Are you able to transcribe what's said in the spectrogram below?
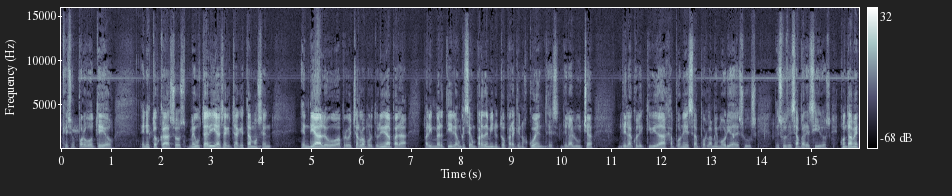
que yo, por goteo en estos casos. Me gustaría, ya, ya que estamos en, en diálogo, aprovechar la oportunidad para, para invertir, aunque sea un par de minutos, para que nos cuentes de la lucha de la colectividad japonesa por la memoria de sus, de sus desaparecidos. Contame,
